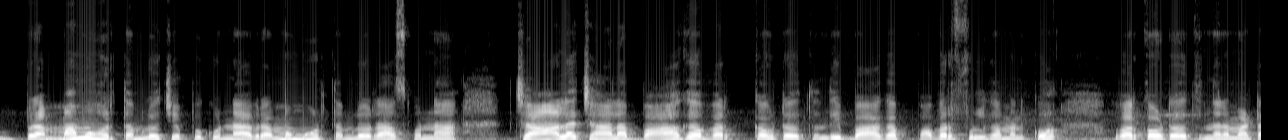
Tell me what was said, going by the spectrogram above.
బ్రహ్మ ముహూర్తంలో చెప్పుకున్న బ్రహ్మ ముహూర్తంలో రాసుకున్న చాలా చాలా బాగా వర్కౌట్ అవుతుంది. బాగా పవర్ఫుల్గా మనకు వర్కౌట్ అవుతుందన్నమాట.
